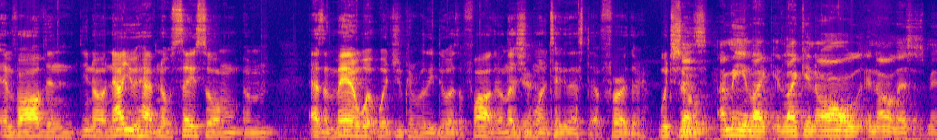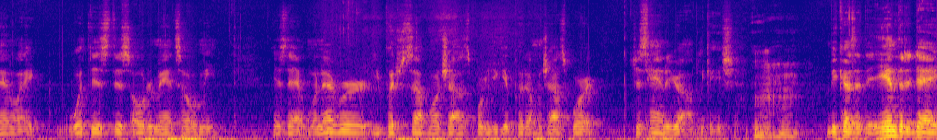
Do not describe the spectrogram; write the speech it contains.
involved, and you know now you have no say so um, as a man what what you can really do as a father unless you want to take that step further, which So is I mean, like like in all in all essence, man, like what this this older man told me is that whenever you put yourself on child support, you get put on child support. Just handle your obligation, Mm-hmm. because at the end of the day,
